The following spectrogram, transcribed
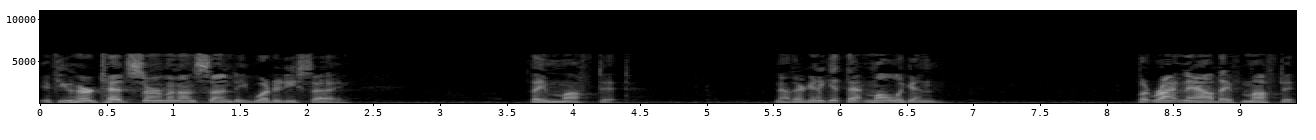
If you heard Ted's sermon on Sunday, what did he say? They muffed it. Now they're going to get that mulligan, but right now they've muffed it.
